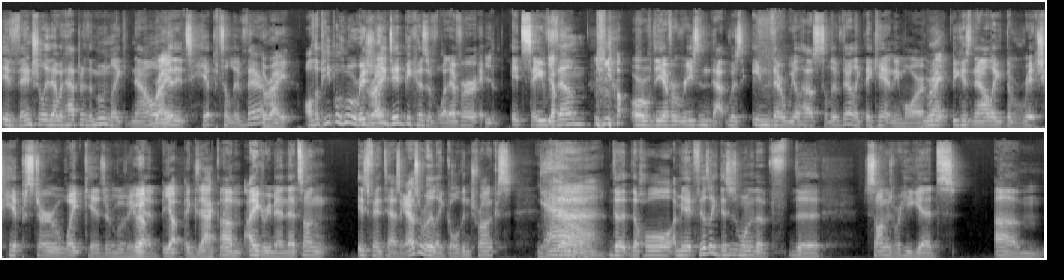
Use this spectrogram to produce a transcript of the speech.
eventually that would happen to the moon. Like now Right. that it's hip to live there, right. all the people who originally Right. did because of whatever it, it saved Yep. them Yep. or the ever reason that was in their wheelhouse to live there like they can't anymore Right. because now like the rich hipster white kids are moving in Yep. Yep. Exactly. um i agree man that song is fantastic i also really like golden trunks yeah. the, the the whole i mean it feels like this is one of the the songs where he gets um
